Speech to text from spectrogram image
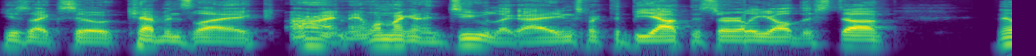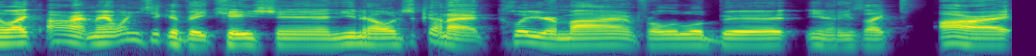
he's like, so Kevin's like, all right, man, what am I gonna do? Like, I didn't expect to be out this early, all this stuff. They're like, all right, man, why don't you take a vacation? You know, just kind of clear your mind for a little bit. You know, he's like, all right.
